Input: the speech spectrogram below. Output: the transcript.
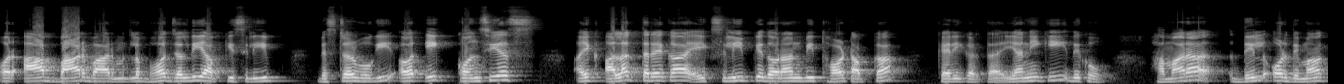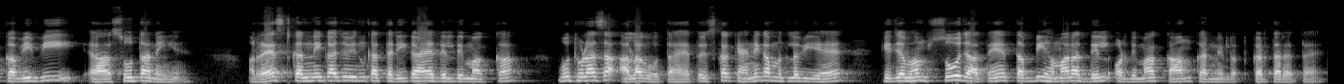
और आप बार बार मतलब बहुत जल्दी आपकी स्लीप डिस्टर्ब होगी, और एक कॉन्सियस एक अलग तरह का, एक स्लीप के दौरान भी थॉट आपका कैरी करता है। यानी कि देखो हमारा दिल और दिमाग कभी भी आ, सोता नहीं है। रेस्ट करने का जो इनका तरीका है दिल दिमाग का वो थोड़ा सा अलग होता है। तो इसका कहने का मतलब ये है कि जब हम सो जाते हैं तब भी हमारा दिल और दिमाग काम करने करता रहता है।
